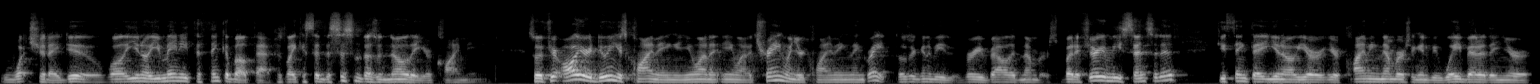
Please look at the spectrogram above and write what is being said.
What should I do? Well, you know, you may need to think about that because, like I said, the system doesn't know that you're climbing. So if you're all you're doing is climbing and you want to you want to train when you're climbing, then great. Those are going to be very valid numbers. But if you're going to be sensitive, if you think that you know your your climbing numbers are going to be way better than your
